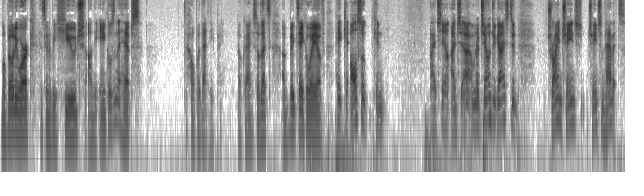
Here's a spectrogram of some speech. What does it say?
Mobility work is going to be huge on the ankles and the hips to help with that knee pain. Okay, so that's a big takeaway of hey. Can, also, can I, cha- I cha- I'm going to challenge you guys to try and change change some habits,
